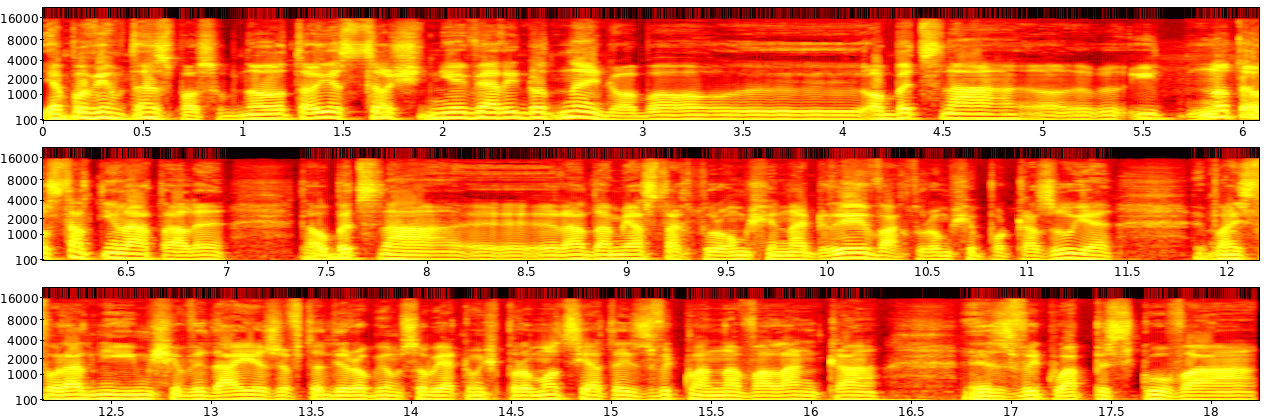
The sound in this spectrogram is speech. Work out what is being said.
ja powiem w ten sposób, no to jest coś niewiarygodnego, bo yy, obecna, yy, i no te ostatnie lata, ale ta obecna Rada Miasta, którą się nagrywa, którą się pokazuje, Państwo radni im się wydaje, że wtedy robią sobie jakąś promocję, a to jest zwykła nawalanka, zwykła pyskówa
